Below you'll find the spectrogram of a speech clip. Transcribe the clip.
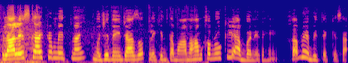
फ़िलहाल इस कार्यक्रम में इतना ही। मुझे नहीं इजाज़त, लेकिन तमाम अहम खबरों के लिए आप बने रहें खबरें अभी तक के साथ।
